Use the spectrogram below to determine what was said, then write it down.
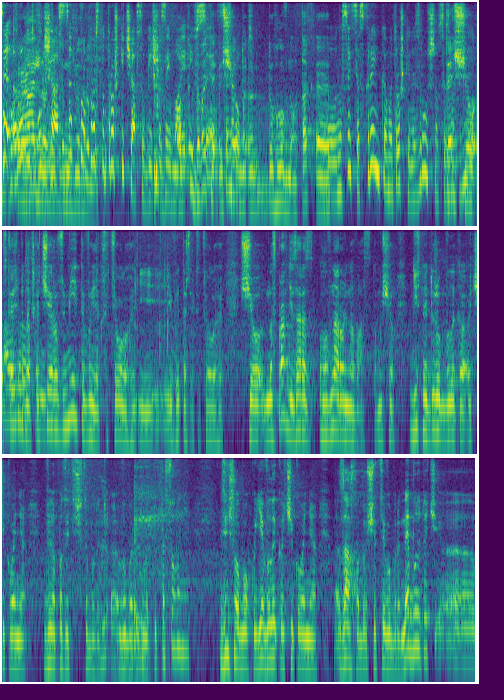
це робить у час. це Це, можна зробити. просто трошки часу більше займає, і давайте все. Це ще не до, робить. до головного, так? Е, Бо носиться скриньками трошки незручно, це Те, що скажіть, будь ласка, чи розумієте ви, як соціологи, і, і ви теж як соціологи, що насправді зараз головна роль на вас, тому що дійсно є дуже велике очікування від опозиції, що це будуть е, вибори, які будуть підтасовані. З іншого боку, є велике очікування заходу, що ці вибори не будуть е,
